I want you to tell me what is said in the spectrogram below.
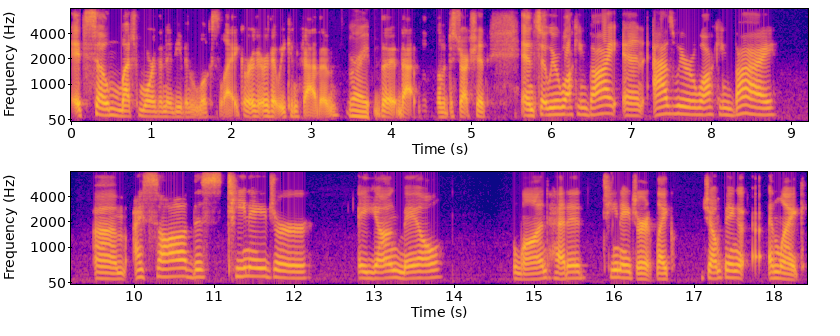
it's so much more than it even looks like or, or that we can fathom right. the that level of destruction. And so we were walking by, and as we were walking by, um, I saw this teenager, a young male, blonde-headed teenager, like jumping and like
